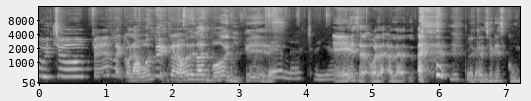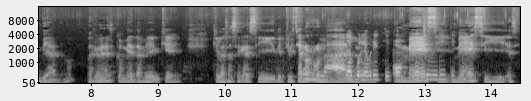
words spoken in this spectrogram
de Ayacucho! Perla, con la voz de, con la voz de Bad Bunny, ¿qué es? Perla. Esa, o la, o la- las literal. canciones cumbia, ¿no? Las canciones cumbia también que, que las hacen así, de Cristiano Ronaldo. la culebrítica, O la Messi, chivirítica. Messi. es-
